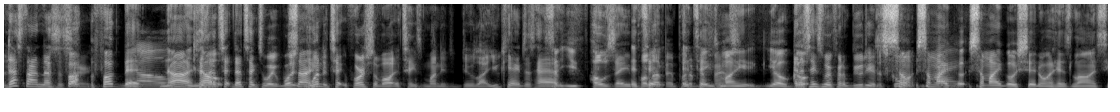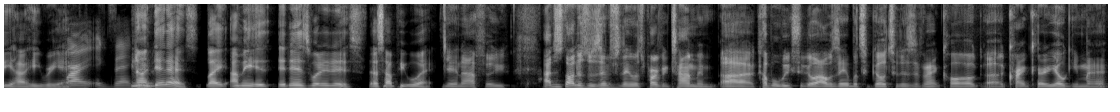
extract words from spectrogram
That's not necessary. fuck, fuck that. No. Nah, 'Cause no. that, ta- that takes away. What, Son. one, it take, first of all, it takes money to do. Like, you can't just have So you, Jose it, pull ta- up and put it up the takes fence. money. Yo, And it takes away from the beauty of the school. Some, somebody, go, Right. somebody go shit on his lawn and see how he reacts. right, exactly. No, dead ass. Like, I mean, it, it is what it is. That's how people act. Yeah, no, I feel you. I just thought this was interesting. It was perfect timing. Uh, a couple weeks ago, I was able to go to this event called uh, Crank Karaoke. Man,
